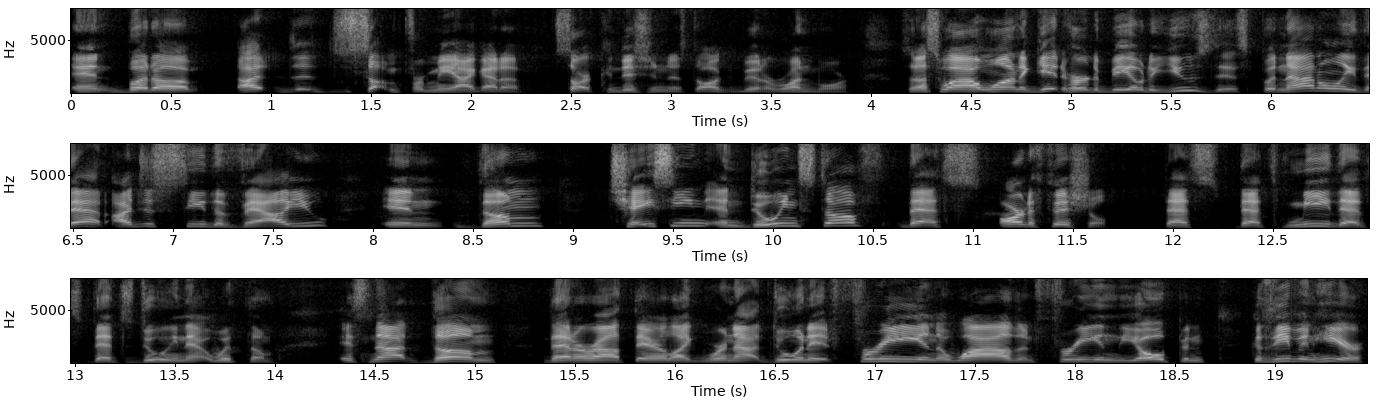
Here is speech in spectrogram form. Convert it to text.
And but uh, I, something for me, I gotta start conditioning this dog to be able to run more. So that's why I want to get her to be able to use this. But not only that, I just see the value in them chasing and doing stuff that's artificial. That's that's me that's that's doing that with them. It's not them that are out there like we're not doing it free in the wild and free in the open. Because even here,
